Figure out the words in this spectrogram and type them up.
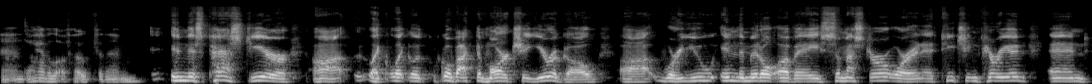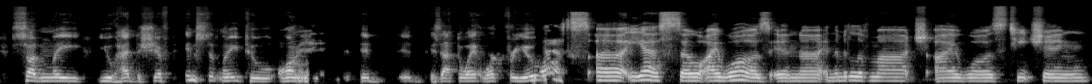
and I have a lot of hope for them. In this past year, uh, like like go back to March a year ago, uh, were you in the middle of a semester or in a teaching period, and suddenly you had to shift instantly to on? did, did is that the way it worked for you? Yes, uh, yes. So I was in uh, in the middle of March. I was teaching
